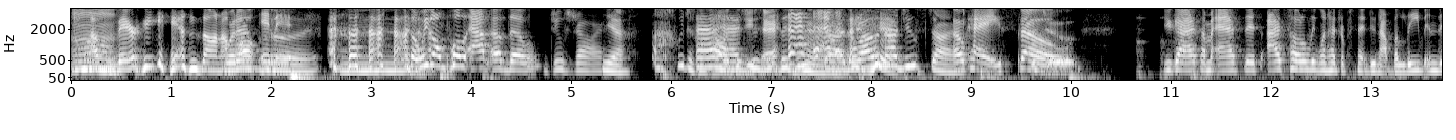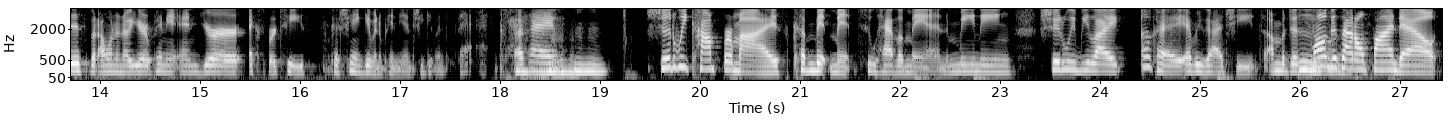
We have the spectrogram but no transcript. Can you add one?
I'm very hands on. I'm Well, all that's in it. good. so we gonna pull out of the juice jar. Yeah. Ugh, we just gonna call Ah, it the juice jar. the juice jar. The Wild 'N Out juice jar. Okay, so you guys, I'm gonna ask this. I totally 100% do not believe in this, but I want to know your opinion and your expertise because she ain't giving opinion, she giving facts. Okay. Mm-hmm. Should we compromise commitment to have a man? Meaning, should we be like, okay, every guy cheats. I'm just, as long as mm. I don't find out,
